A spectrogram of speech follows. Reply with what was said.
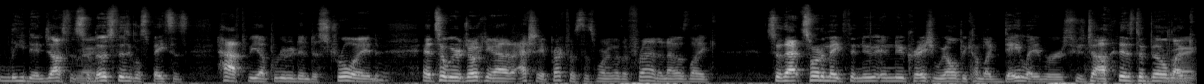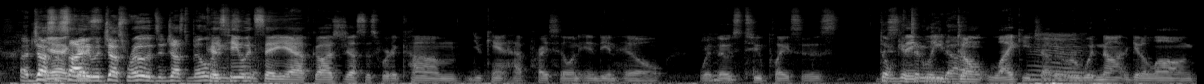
lead to injustice. So those physical spaces have to be uprooted and destroyed. Mm. And so we were joking at actually at breakfast this morning with a friend, and I was like, so that sort of makes the new in new creation we all become like day laborers whose job is to build like a just Yeah, society 'cause- with just roads and just buildings. Because he would say, yeah, if God's justice were to come, you can't have Price Hill and Indian Hill, where mm-hmm. those two places Don't get to distinctly meet up. don't like each other or mm. would not get along.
